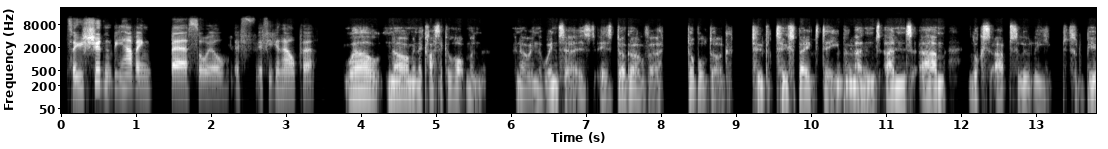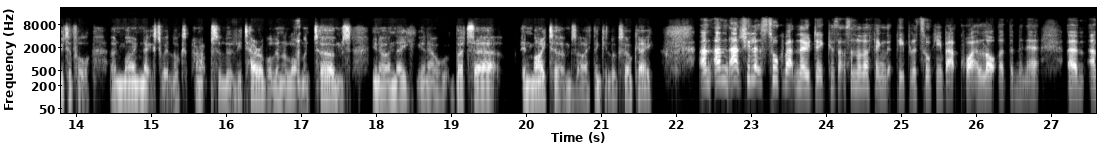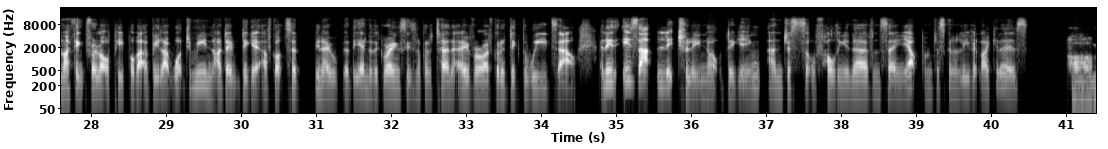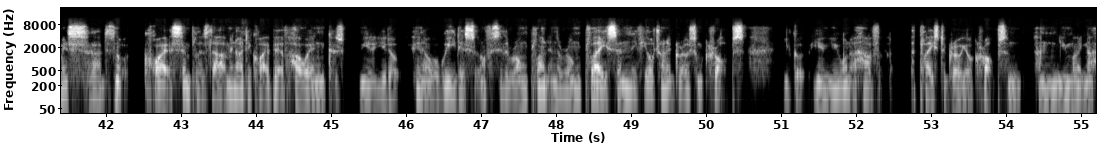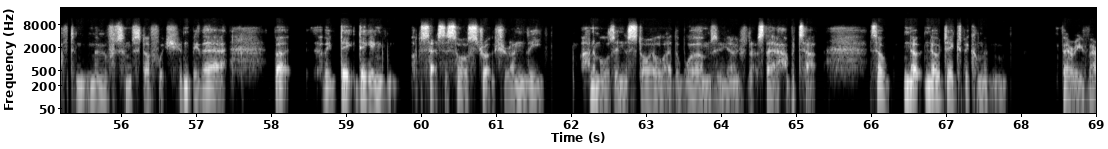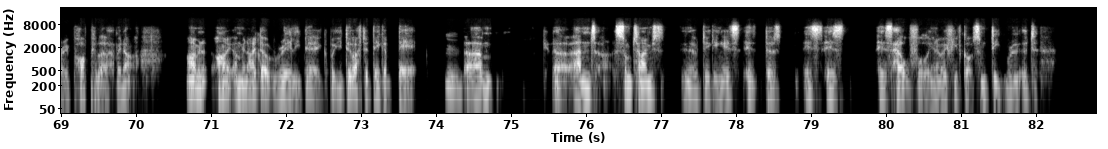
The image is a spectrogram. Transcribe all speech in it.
So you shouldn't be having bare soil if if you can help it. Well, no. I mean, the classic allotment, you know, in the winter is is dug over, double dug two two spades deep mm-hmm. and and um, looks absolutely sort of beautiful and mine next to it looks absolutely terrible in allotment terms you know and they you know but uh, in my terms, I think it looks okay. And and actually, let's talk about no dig because that's another thing that people are talking about quite a lot at the minute. Um, and I think for a lot of people, that would be like, "What do you mean I don't dig it? I've got to, you know, at the end of the growing season, I've got to turn it over, or I've got to dig the weeds out." And is, is that literally not digging and just sort of holding your nerve and saying, "Yep, I'm just going to leave it like it is"? Um, it's uh, it's not quite as simple as that. I mean, I do quite a bit of hoeing because you you don't you know a weed is obviously the wrong plant in the wrong place, and if you're trying to grow some crops, you've got you you want to have a place to grow your crops, and and you might not have to move some stuff which shouldn't be there. But I mean, dig, digging upsets the soil structure and the animals in the soil, like the worms, and you know that's their habitat. So no no digs become very very popular. I mean, I, I'm I, I mean I don't really dig, but you do have to dig a bit. Mm. Um, uh, and sometimes you know digging is it does is is is helpful. You know, if you've got some deep rooted,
